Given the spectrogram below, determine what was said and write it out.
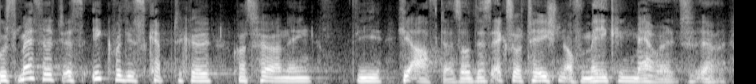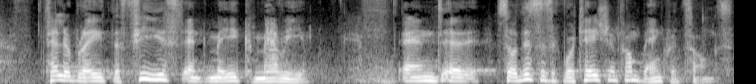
whose message is equally skeptical concerning the hereafter. So, this exhortation of making marriage, uh, celebrate the feast and make merry. And uh, so, this is a quotation from banquet songs.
